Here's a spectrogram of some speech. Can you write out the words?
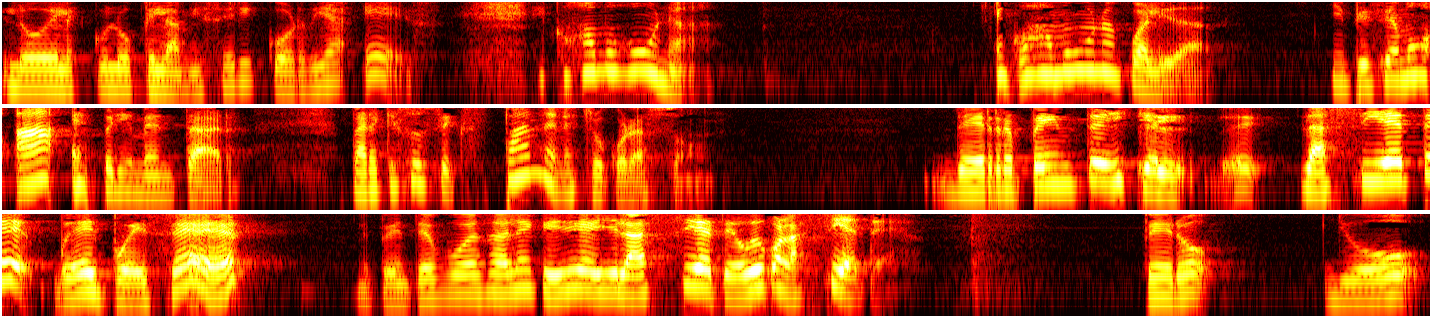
lo, de lo que la misericordia es. Escojamos una. Escojamos una cualidad. Y empecemos a experimentar para que eso se expanda en nuestro corazón. De repente, y que eh, las siete, eh, puede ser, de repente puede salir que diga, y las siete, voy con las siete pero yo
